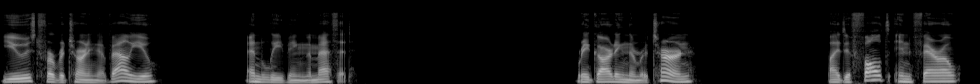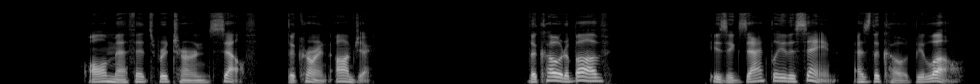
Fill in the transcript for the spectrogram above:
used for returning a value and leaving the method. Regarding the return, by default in Pharo, all methods return self, the current object. The code above is exactly the same as the code below,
